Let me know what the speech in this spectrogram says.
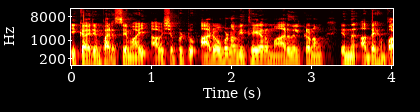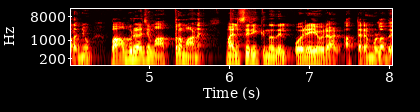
ഇക്കാര്യം പരസ്യമായി ആവശ്യപ്പെട്ടു. ആരോപണ വിധേയർ മാറി നിൽക്കണം എന്ന് അദ്ദേഹം പറഞ്ഞു. ബാബുരാജ് മാത്രമാണ് മത്സരിക്കുന്നതിൽ ഒരേ ഒരാൾ അത്തരമുള്ളത്.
